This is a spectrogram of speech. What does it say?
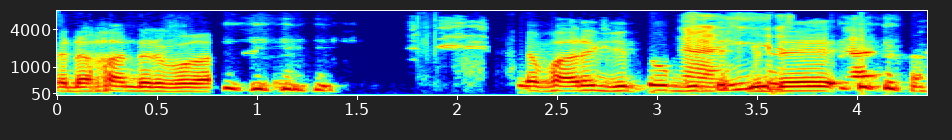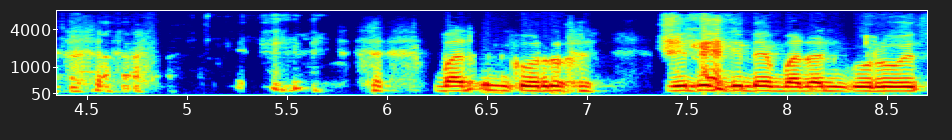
Kedahan dari Bekasi. Tiap hari gitu, nah, iya, gede. badan kurus. Bitis gede, badan kurus.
